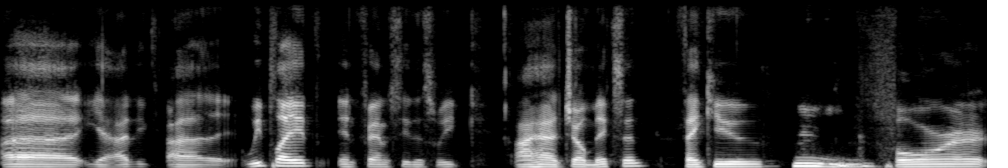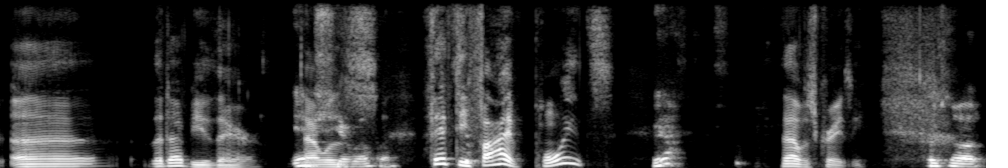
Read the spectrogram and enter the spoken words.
Uh, yeah, I, uh, we played in fantasy this week. I had Joe Mixon. Thank you Hmm. for uh the W there. Yes, That you're was- welcome. 55 points. Yeah. That was crazy. There's no,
